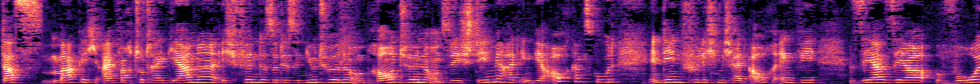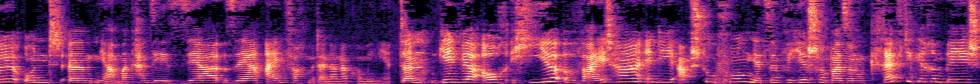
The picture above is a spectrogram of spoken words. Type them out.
das mag ich einfach total gerne. Ich finde so diese Nude-Töne und Brauntöne und so, die stehen mir halt irgendwie auch ganz gut. In denen fühle ich mich halt auch irgendwie sehr, sehr wohl und ähm, ja, man kann sie sehr, sehr einfach miteinander kombinieren. Dann gehen wir auch hier weiter in die Abstufung. Jetzt sind wir hier schon bei so einem kräftigeren Beige,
